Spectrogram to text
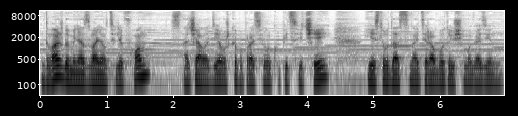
Дважды у меня звонил телефон. Сначала девушка попросила купить свечей, если удастся найти работающий магазин.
